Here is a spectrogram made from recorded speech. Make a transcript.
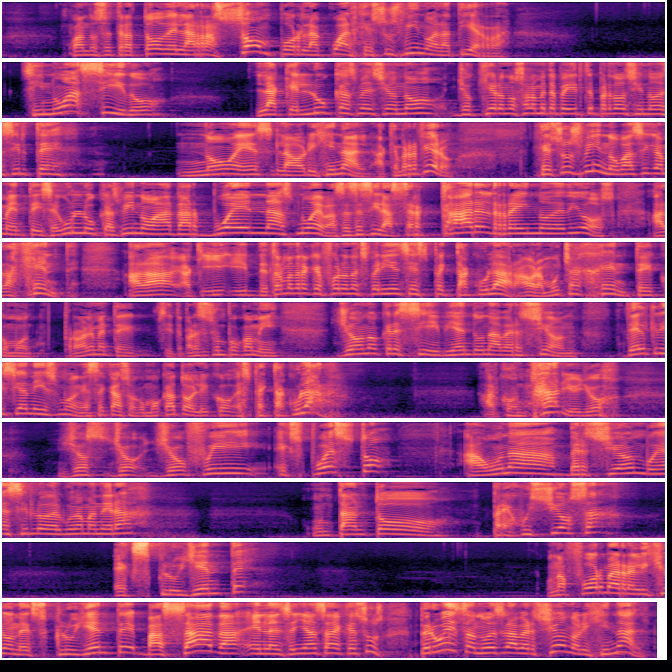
cuando se trató de la razón por la cual Jesús vino a la tierra, si no ha sido la que Lucas mencionó, yo quiero no solamente pedirte perdón, sino decirte, no es la original. ¿A qué me refiero? Jesús vino básicamente, y según Lucas, vino a dar buenas nuevas, es decir, acercar el reino de Dios a la gente. y de tal manera que fuera una experiencia espectacular. Ahora, mucha gente, como probablemente, si te pareces un poco a mí, yo no crecí viendo una versión del cristianismo, en este caso como católico, espectacular. Al contrario, yo, yo, yo, yo fui expuesto a una versión, voy a decirlo de alguna manera, un tanto prejuiciosa, excluyente, una forma de religión excluyente basada en la enseñanza de Jesús. Pero esa no es la versión original.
